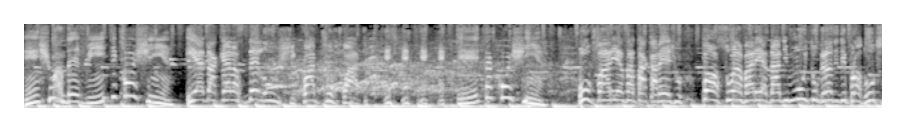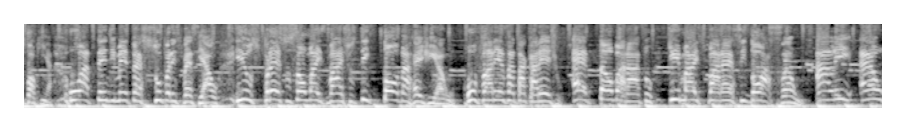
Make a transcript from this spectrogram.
Enche uma D20, coxinha. E é daquelas deluxe, 4x4. Eita, coxinha. O Farias Atacarejo possui uma variedade muito grande de produtos, Doquinha. O atendimento é super especial e os preços são mais baixos de toda a região. O Farias Atacarejo é tão barato que mais parece doação. Ali é um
